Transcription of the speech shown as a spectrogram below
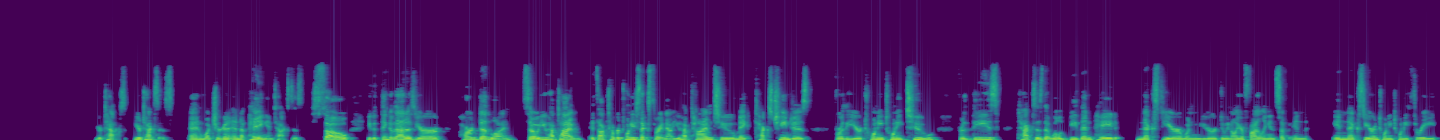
your tax your taxes and what you're going to end up paying in taxes. So you could think of that as your hard deadline. So you have time. It's October 26th right now. You have time to make tax changes for the year 2022 for these taxes that will be then paid next year when you're doing all your filing and stuff in in next year in 2023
